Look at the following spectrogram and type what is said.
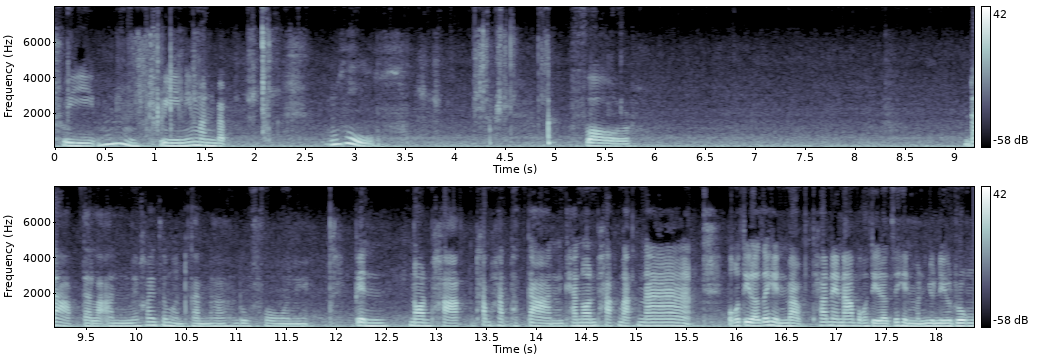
Tree อืม Tree นี่มันแบบโอ้โห Fall ดาบแต่ละอันไม่ค่อยจะเหมือนกันนะคะ ดูโฟนี่ เป็นนอนพักทำหัตถการแค่นอนพักนักหน้า ปกติเราจะเห็นแบบถ้าในหน้าปกติเราจะเห็นมันอยู่ในโรง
